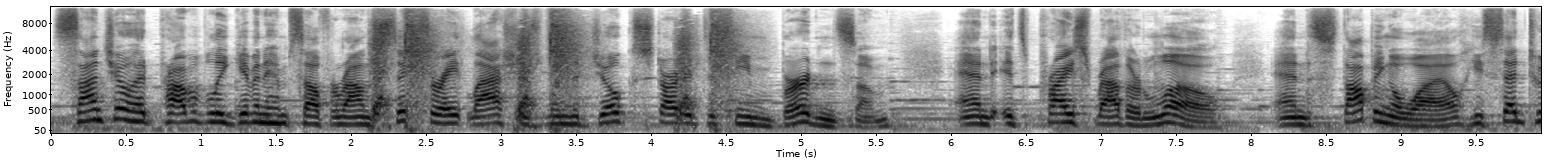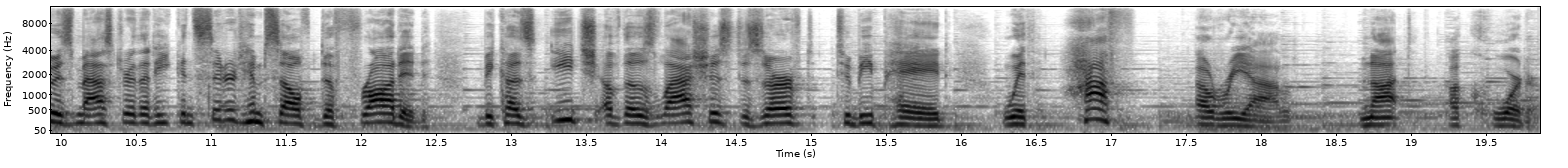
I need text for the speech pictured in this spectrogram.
Sancho had probably given himself around six or eight lashes when the joke started to seem burdensome and its price rather low, and stopping a while, he said to his master that he considered himself defrauded because each of those lashes deserved to be paid with half a real, not a quarter.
